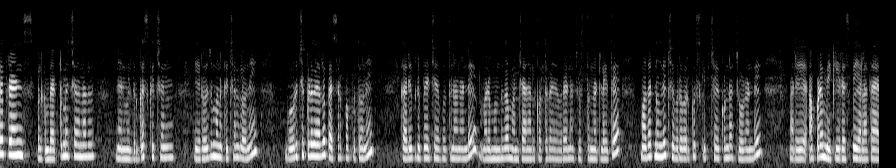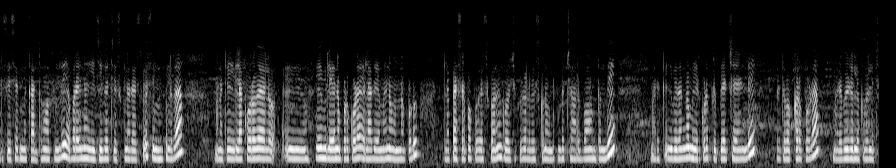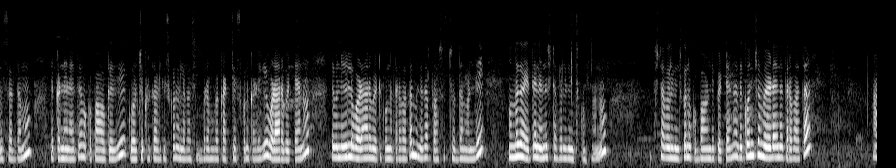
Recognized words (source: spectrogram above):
నమస్తే friends welcome back to my channel. నేను మీ దుర్గస్ కిచెన్. ఈరోజు మన కిచెన్లోని గోరు చిక్కుడుగాయలు పెసరపప్పుతోని కర్రీ ప్రిపేర్ చేయబోతున్నానండి. మరి ముందుగా మన ఛానల్ కొత్తగా ఎవరైనా చూస్తున్నట్లయితే మొదటి నుండి చివరి వరకు స్కిప్ చేయకుండా చూడండి. మరి అప్పుడే మీకు ఈ రెసిపీ ఎలా తయారు చేసేది మీకు అర్థమవుతుంది. ఎవరైనా ఈజీగా చేసుకునే రెసిపీ సింపుల్గా మనకి ఇలా కూరగాయలు ఏమి లేనప్పుడు కూడా ఇలాగ ఏమైనా ఉన్నప్పుడు ఇలా పెసరపప్పు వేసుకొని గోరుచిక్కుడుకాయలు వేసుకొని వండుకుంటే చాలా బాగుంటుంది. మరి ఈ విధంగా మీరు కూడా ప్రిపేర్ చేయండి. ప్రతి ఒక్కరు కూడా మరి వీడియోలోకి వెళ్ళి చూసేద్దాము. ఇక్కడ నేనైతే ఒక పావు కేజీ గోరుచిక్కుడుకాయలు తీసుకొని ఇలాగ శుభ్రంగా కట్ చేసుకొని కడిగి వడారబెట్టాను. ఇవి నీళ్ళు వడారబెట్టుకున్న తర్వాత మిగతా ప్రాసెస్ చూద్దామండి. ముందుగా అయితే నేను స్టవ్ వెలిగించుకుంటున్నాను. స్టవ్ వెలిగించుకొని ఒక బాండి పెట్టాను. అది కొంచెం వేడైన తర్వాత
